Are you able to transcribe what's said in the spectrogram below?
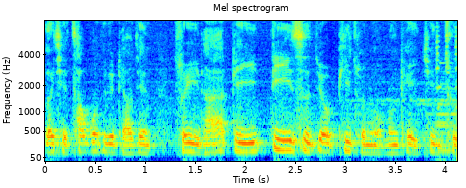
而且超过这个条件，所以他第一第一次就批准我们可以进驻。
